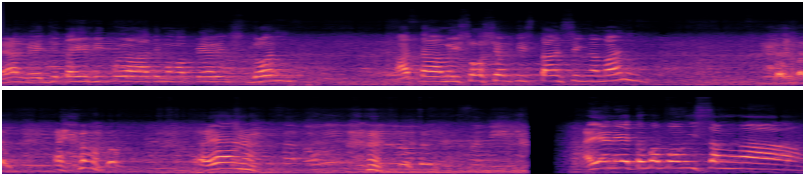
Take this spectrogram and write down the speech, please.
Ayan, medyo tahimik po yung ating mga parents doon. At ah, may social distancing naman. Ayan. Ayan. Ayan, ito pa po ang isang ah,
